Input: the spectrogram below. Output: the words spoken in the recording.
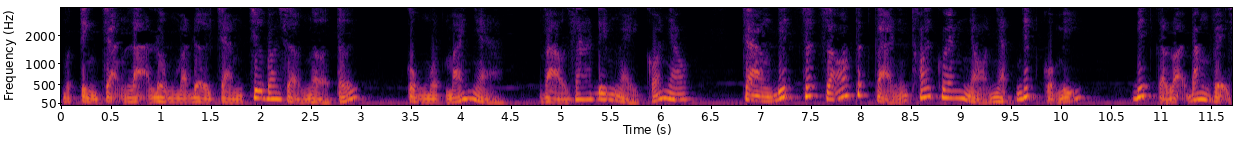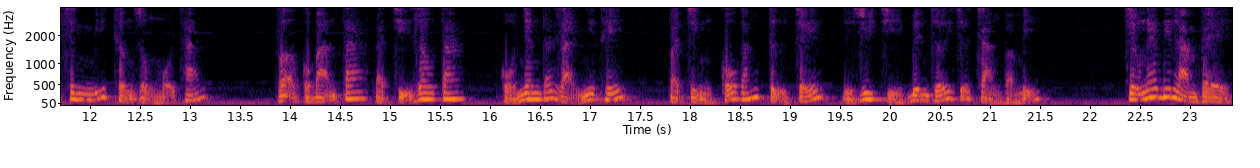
Một tình trạng lạ lùng mà đời chàng chưa bao giờ ngờ tới. Cùng một mái nhà, Vào ra đêm ngày có nhau, Chàng biết rất rõ tất cả những thói quen nhỏ nhặt nhất của Mỹ, Biết cả loại băng vệ sinh Mỹ thường dùng mỗi tháng. Vợ của bạn ta là chị dâu ta, Cổ nhân đã dạy như thế. Và Trình cố gắng tự chế Để duy trì biên giới giữa chàng và Mỹ. Chiều nay đi làm về,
